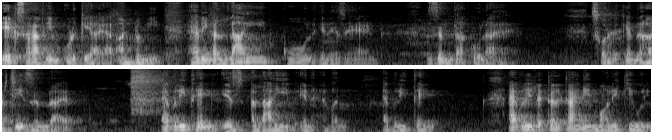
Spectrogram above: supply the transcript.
एक सराफीम उड़ के आया unto me having a live coal in his hand ज़िंदा कोला है। स्वर्ग के अंदर हर चीज़ ज़िंदा है। Everything is alive in heaven everything every little tiny molecule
